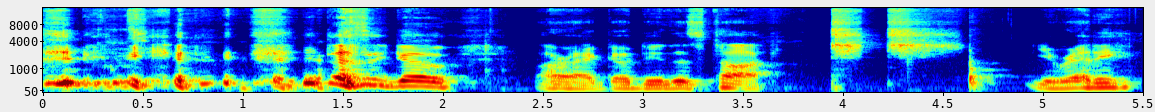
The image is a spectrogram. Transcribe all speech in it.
he doesn't go, all right, go do this talk. You ready?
